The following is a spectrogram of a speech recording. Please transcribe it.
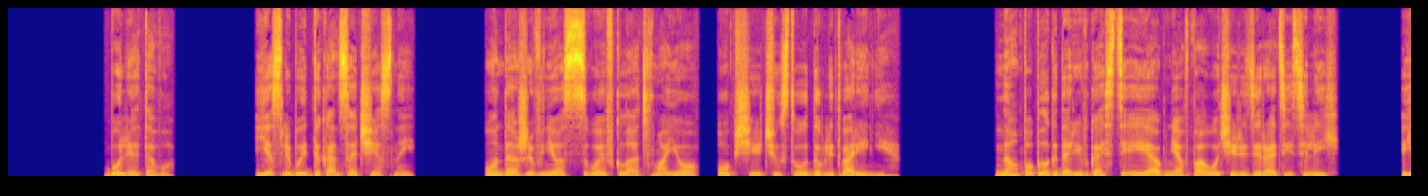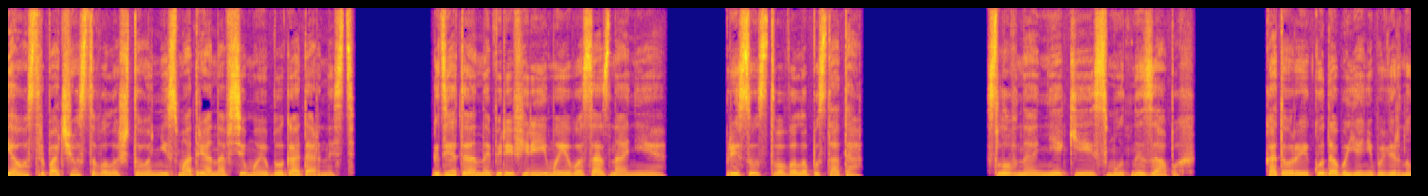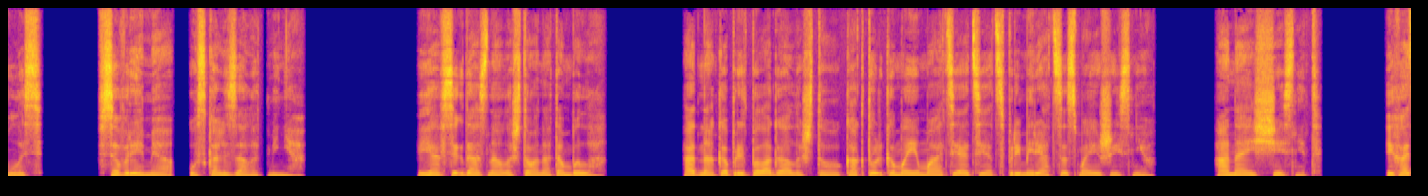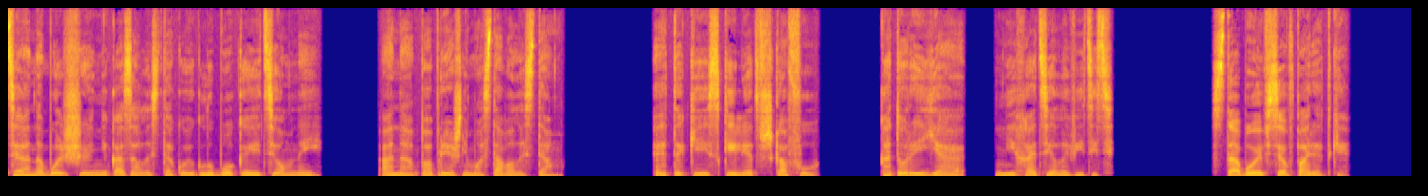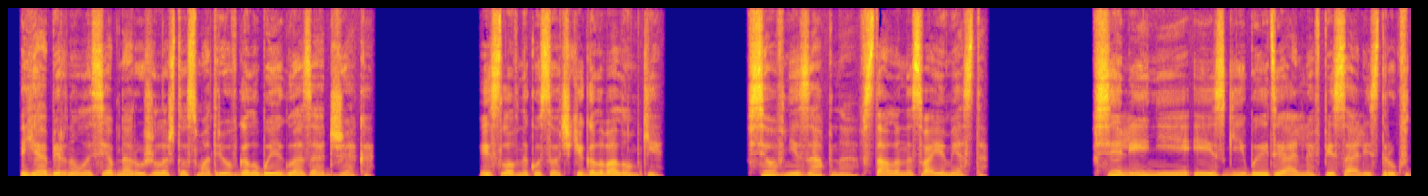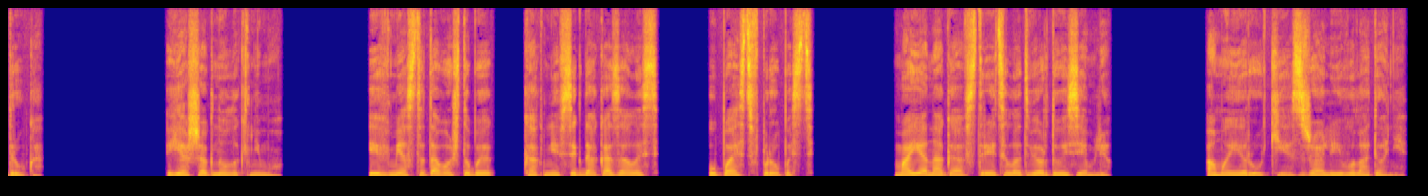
Более того, если быть до конца честной, он даже внес свой вклад в мое общее чувство удовлетворения. Но, поблагодарив гостей и обняв по очереди родителей, я остро почувствовала, что, несмотря на всю мою благодарность, где-то на периферии моего сознания присутствовала пустота, словно некий смутный запах, который, куда бы я ни повернулась, все время ускользал от меня. Я всегда знала, что она там была. Однако предполагала, что как только мои мать и отец примирятся с моей жизнью, она исчезнет. И хотя она больше не казалась такой глубокой и темной, она по-прежнему оставалась там. Этакий скелет в шкафу, который я не хотела видеть. «С тобой все в порядке?» Я обернулась и обнаружила, что смотрю в голубые глаза Джека. И словно кусочки головоломки, все внезапно встало на свое место. Все линии и изгибы идеально вписались друг в друга. Я шагнула к нему. И вместо того, чтобы, как мне всегда казалось, упасть в пропасть, моя нога встретила твердую землю, а мои руки сжали его ладони.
